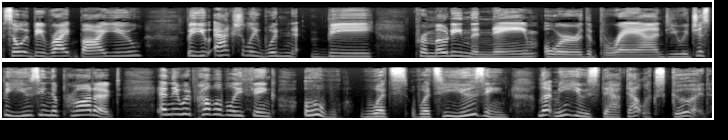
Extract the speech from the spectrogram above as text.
So it would be right by you, but you actually wouldn't be promoting the name or the brand. You would just be using the product. And they would probably think, "Oh, what's what's he using? Let me use that. That looks good."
